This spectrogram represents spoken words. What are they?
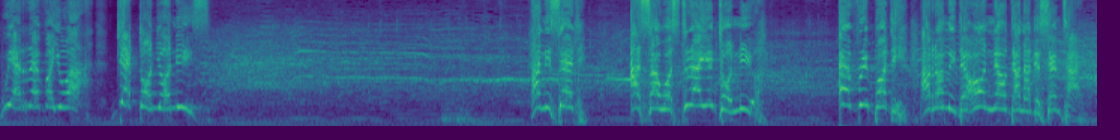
Wherever you are, get on your knees. And he said, As I was trying to kneel, everybody around me, they all knelt down at the same time.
